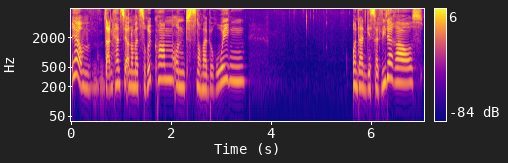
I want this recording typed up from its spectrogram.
ja, dann kannst du ja auch nochmal zurückkommen und es nochmal beruhigen. Und dann gehst du halt wieder raus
